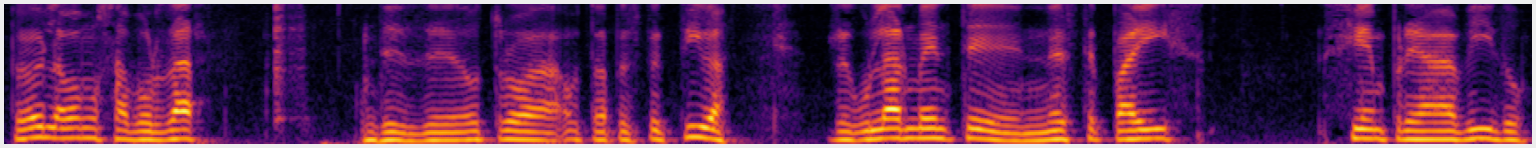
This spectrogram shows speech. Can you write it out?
pero hoy la vamos a abordar desde otro, otra perspectiva. Regularmente en este país siempre ha habido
